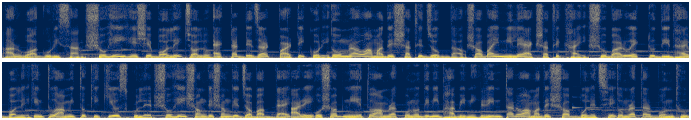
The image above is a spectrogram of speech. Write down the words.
আর ওয়াগুরিসান। সোহেই হেসে বলে, চলো, একটা ডেজার্ট পার্টি করি। তোমরাও আমাদের সাথে যোগ দাও। সবাই মিলে একসাথে খাই। সুবারু একটু দ্বিধায় বলে, কিন্তু আমি তো কিকিও স্কুলের। সোহেই সঙ্গে সঙ্গে জবাব দেয়, আরে, ওসব নিয়ে তো আমরা কোনোদিনই ভাবিনি। রিনতারও আমাদের সব বলেছে, তোমরা তার বন্ধু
